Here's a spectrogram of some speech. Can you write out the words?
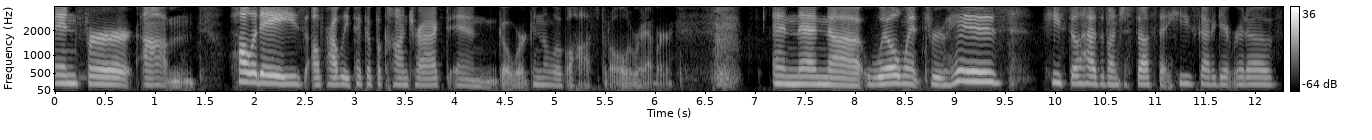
in for um, holidays, I'll probably pick up a contract and go work in the local hospital or whatever. And then uh, Will went through his. He still has a bunch of stuff that he's got to get rid of.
